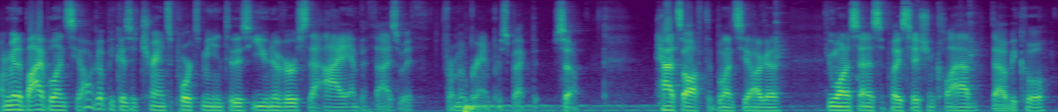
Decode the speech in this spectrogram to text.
I'm going to buy Balenciaga because it transports me into this universe that I empathize with from a brand perspective. So hats off to Balenciaga. If you want to send us a PlayStation collab, that would be cool.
